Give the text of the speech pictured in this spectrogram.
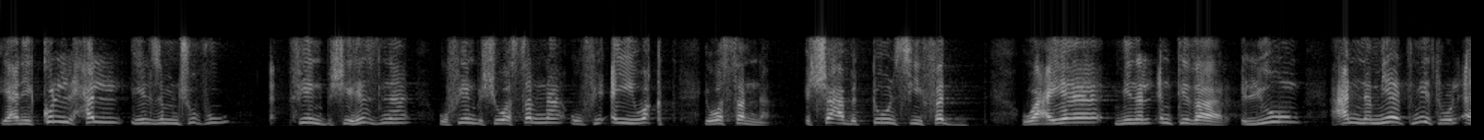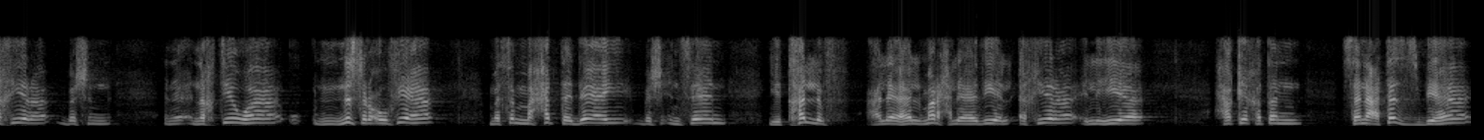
يعني كل حل يلزم نشوفه فين باش يهزنا وفين باش يوصلنا وفي أي وقت يوصلنا. الشعب التونسي فد وعياء من الانتظار. اليوم عندنا 100 متر والأخيرة باش نختيوها نسرعوا فيها. ما ثم حتى داعي باش إنسان يتخلف على هالمرحلة هذه الأخيرة اللي هي حقيقة سنعتز بها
